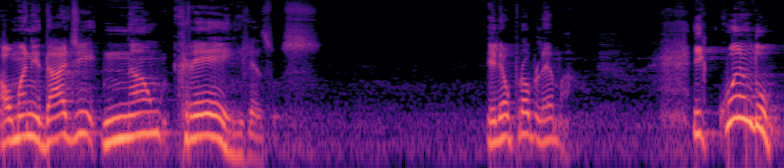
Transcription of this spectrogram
A humanidade não crê em Jesus. Ele é o problema. E quando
